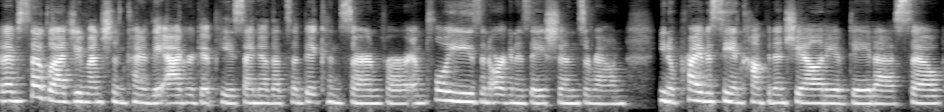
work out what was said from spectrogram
and I'm so glad you mentioned kind of the aggregate piece. I know that's a big concern for employees and organizations around, you know, privacy and confidentiality of data. So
